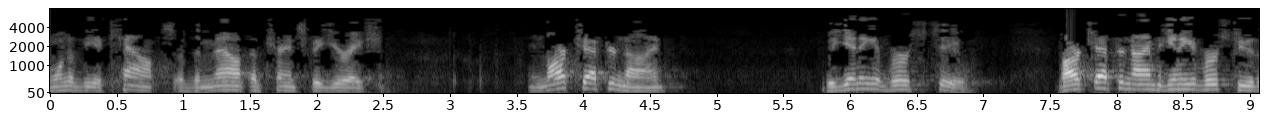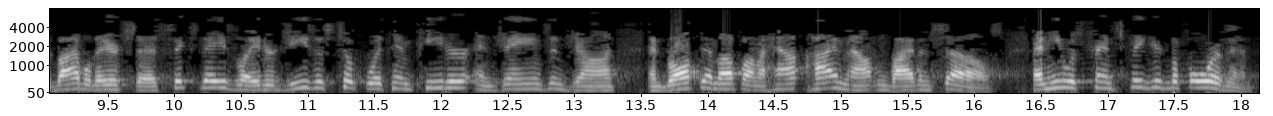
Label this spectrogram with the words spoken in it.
one of the accounts of the Mount of Transfiguration. In Mark chapter 9, beginning at verse 2. Mark chapter 9, beginning at verse 2, the Bible there says, Six days later, Jesus took with him Peter and James and John and brought them up on a high mountain by themselves. And he was transfigured before them,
